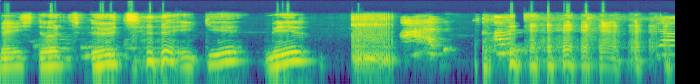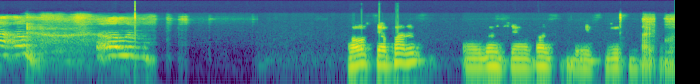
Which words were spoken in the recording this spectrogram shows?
5, 4, 3, 2, 1 Ya of, oğlum. Kaos yaparız. Oradan şey yaparsın. Değiştirirsin takımını.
